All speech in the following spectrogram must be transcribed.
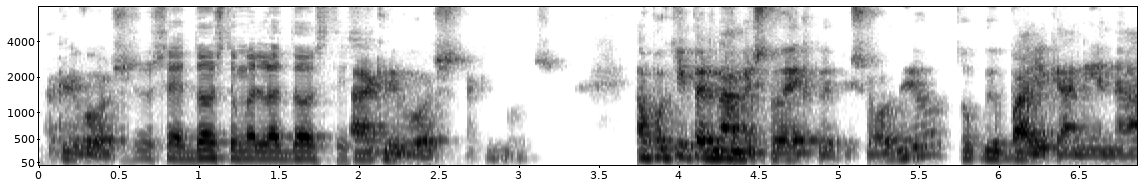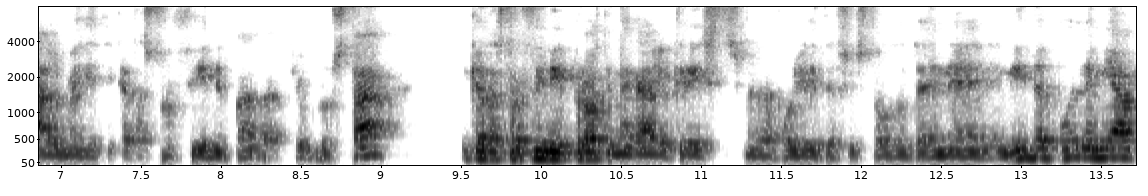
Ακριβώς. ζούσε εντός του μέλλοντός της. Ακριβώς, ακριβώς. Από εκεί περνάμε στο έκτο επεισόδιο, το οποίο πάλι κάνει ένα άλμα γιατί η καταστροφή είναι πάντα πιο μπροστά. Η καταστροφή είναι η πρώτη μεγάλη κρίση της μεταπολίτευσης το 89-90, που είναι μια,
